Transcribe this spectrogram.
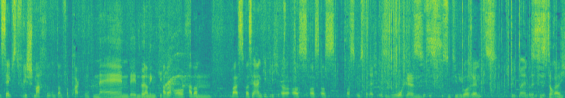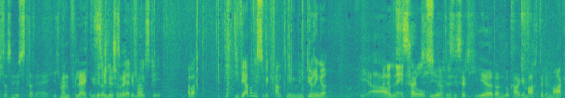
selbst frisch machen und dann verpacken. Nein, wenn dann den aber, gekauft. aber was, was ja angeblich äh, aus, aus, aus, aus Österreich ist, Lorenz. ist, ist, sind die Lorenz. Spielt man ein, das, Das ist ist doch nicht das Österreich. Ich meine, vielleicht Okay, ist da es hier in Österreich gemacht. Naturals.de. Aber die, die Werbung ist so bekannt mit, mit dem Thüringer. Ja, aber das ist, halt hier, ja. das ist halt hier dann lokal gemacht für den Markt.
